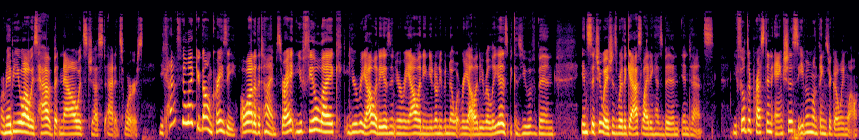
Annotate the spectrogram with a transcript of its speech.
Or maybe you always have, but now it's just at its worst you kind of feel like you're going crazy a lot of the times, right? You feel like your reality isn't your reality and you don't even know what reality really is because you have been in situations where the gaslighting has been intense. You feel depressed and anxious even when things are going well.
